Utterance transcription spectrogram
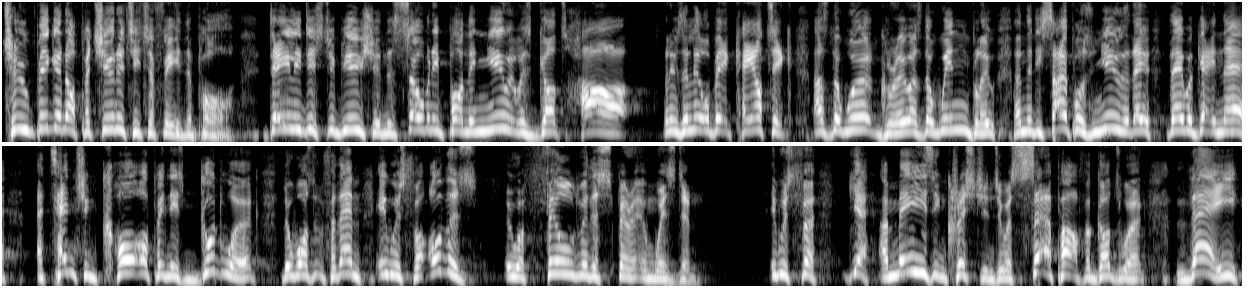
too big an opportunity to feed the poor. Daily distribution, there's so many poor, and they knew it was God's heart. And it was a little bit chaotic as the work grew, as the wind blew, and the disciples knew that they, they were getting their attention caught up in this good work that wasn't for them, it was for others who were filled with the Spirit and wisdom. It was for, yeah, amazing Christians who were set apart for God's work. They,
